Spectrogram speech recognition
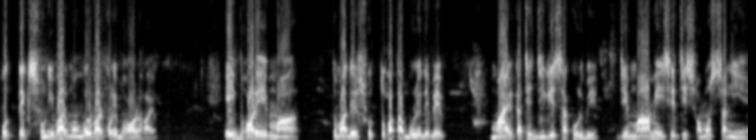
প্রত্যেক শনিবার, মঙ্গলবার করে ভর হয়। এই ভরে মা তোমাদের সত্য কথা বলে দেবে, মায়ের কাছে জিজ্ঞাসা করবে যে, মা, আমি এসেছি সমস্যা নিয়ে।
